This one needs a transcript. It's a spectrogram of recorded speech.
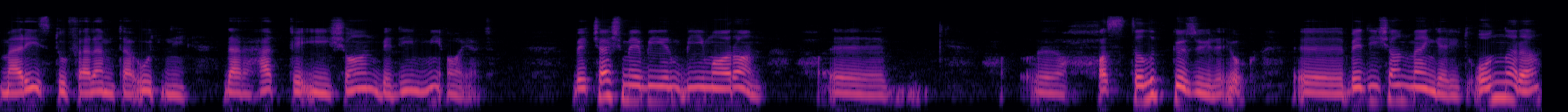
مریض تو فلم تعودنی در حق ایشان بدین می آید. به چشم بیماران hastalık gözüyle yok bedişan mengerit onlara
